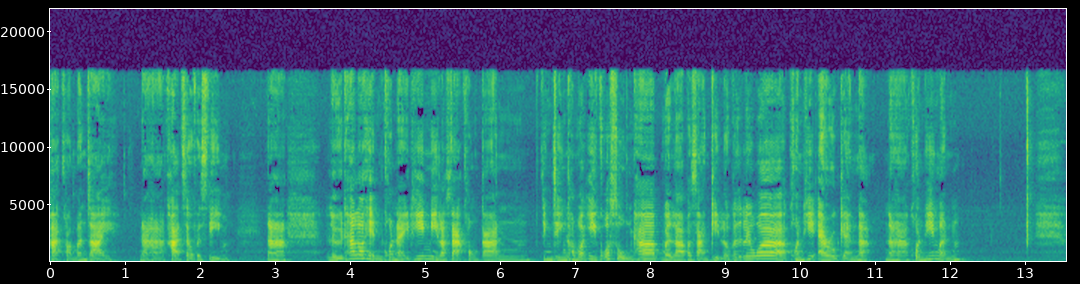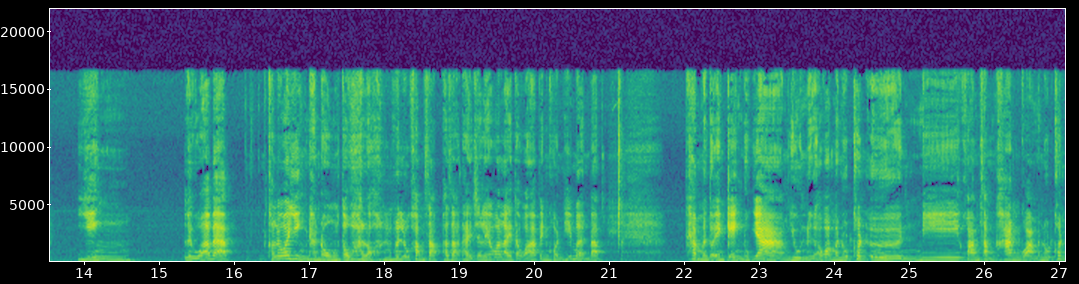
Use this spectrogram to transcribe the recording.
ขาดความมั่นใจนะคะขาด self esteem นะคะหรือถ้าเราเห็นคนไหนที่มีลักษณะของการจริง ๆคำว่า ego สูง ถ้าเวลาภาษาอังกฤษเราก็จะเรียกว่าคนที่ arrogant อะนะคะคนที่เหมือนหยิ่ง หรือว่าแบบเขาเรียกว่าหยิ่งทนงตัวหรอไม่รู้คำศัพท์ภาษาไทยจะเรียกว่าอะไร แต่ว่าเป็นคนที่เหมือนแบบ ทำเหมือนตัวเองเก่งทุกอย่างอยู่เหนือกว่ามนุษย์คนอื่น มีความสำคัญกว่ามนุษย์คน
